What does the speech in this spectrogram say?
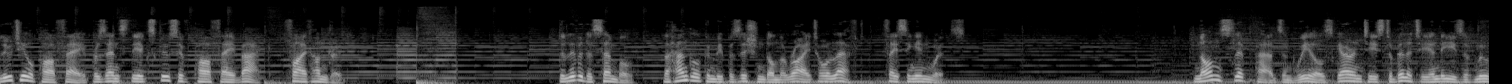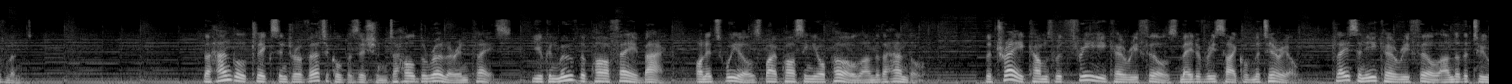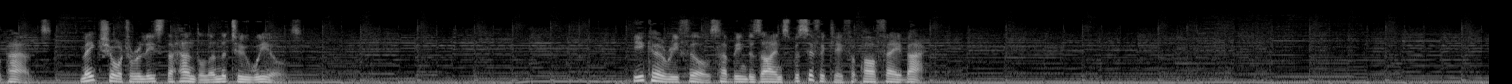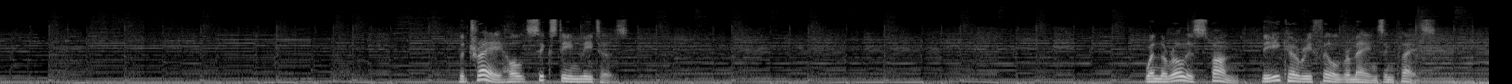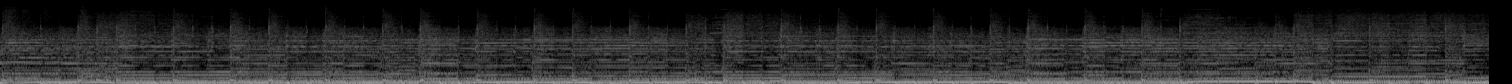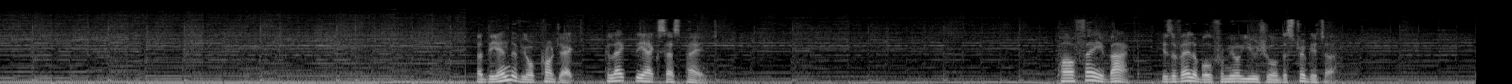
L'Outil Parfait presents the exclusive ParfaitBac 500. Delivered assembled, the handle can be positioned on the right or left, facing inwards. Non-slip pads and wheels guarantee stability and ease of movement. The handle clicks into a vertical position to hold the roller in place. You can move the ParfaitBac on its wheels by passing your pole under the handle. The tray comes with three eco refills made of recycled material. Place an eco refill under the two pads. Make sure to release the handle and the two wheels. Eco refills have been designed specifically for ParfaitBac. The tray holds 16 liters. When the roll is spun, the eco refill remains in place. At the end of your project, collect the excess paint. ParfaitBac is available from your usual distributor.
